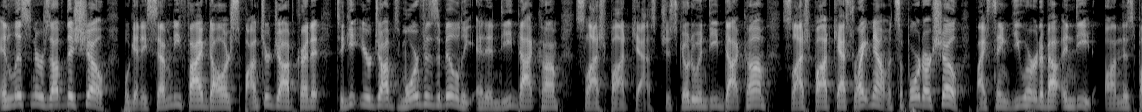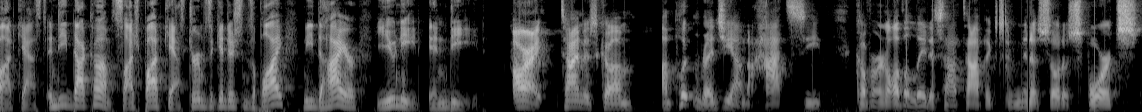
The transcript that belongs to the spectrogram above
And listeners of this show will get a $75 sponsored job credit to get your jobs more visibility at Indeed.com slash podcast. Just go to Indeed.com slash podcast right now and support our show by saying you heard about Indeed on this podcast. Indeed.com slash podcast Terms and conditions apply. Need to hire? You need Indeed. All right, time has come. I'm putting Reggie on the hot seat, covering all the latest hot topics in Minnesota sports.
